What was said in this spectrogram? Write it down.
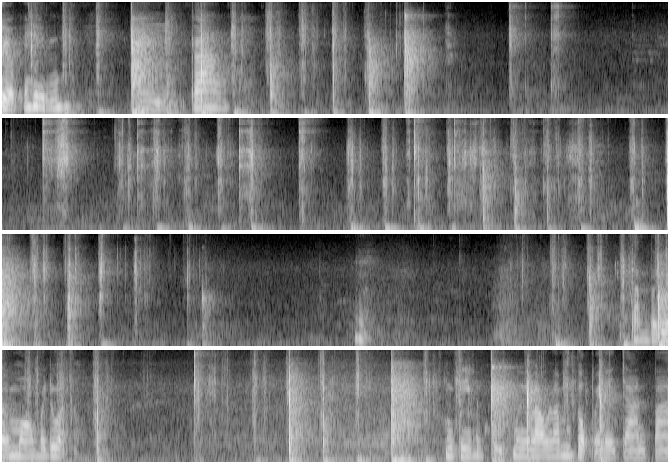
ลือบไม่เห็นนี่ก้างตำไปด้วยมองไปด้วยบางทีมันติดมือเราแล้วมันตกไปในจานปลา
